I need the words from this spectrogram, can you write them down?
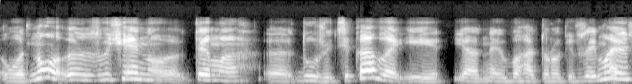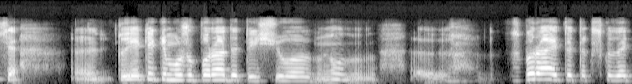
От. Ну, е, звичайно, тема е, дуже цікава, і я нею багато років займаюся. То я тільки можу порадити, що ну, е, збирайте, так сказати,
